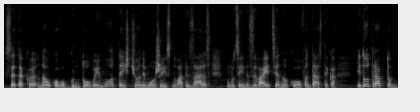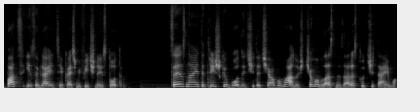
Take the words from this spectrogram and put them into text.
все так е, науково обґрунтовуємо те, що не може існувати зараз, тому це і називається наукова фантастика. І тут раптом бац і з'являється якась міфічна істота. Це, знаєте, трішки вводить читача в оману, що ми, власне, зараз тут читаємо.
